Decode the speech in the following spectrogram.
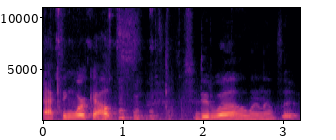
acting workouts. she did well, and that was it.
